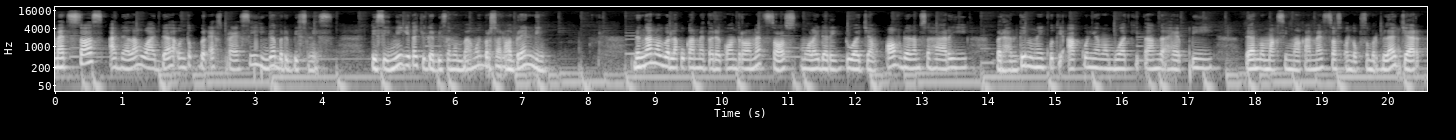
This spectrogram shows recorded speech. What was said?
Medsos adalah wadah untuk berekspresi hingga berbisnis. Di sini kita juga bisa membangun personal branding. Dengan memperlakukan metode kontrol medsos, mulai dari 2 jam off dalam sehari, berhenti mengikuti akun yang membuat kita nggak happy, dan memaksimalkan medsos untuk sumber belajar,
